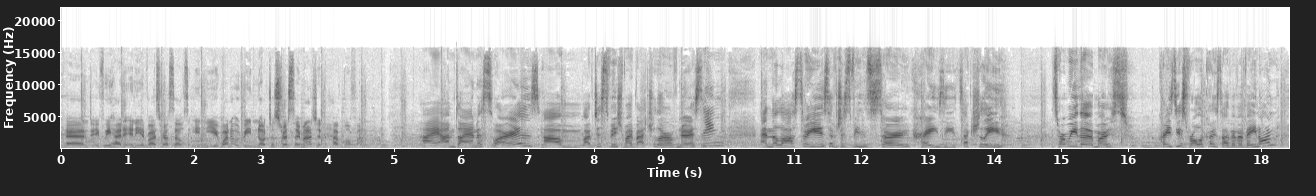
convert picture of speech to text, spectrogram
and if we had any advice for ourselves in year one, it would be not to stress so much and have more fun. Hi, I'm Diana Suarez. Um, I've just finished my Bachelor of Nursing, and the last three years have just been so crazy. It's actually, it's probably the most craziest roller coaster I've ever been on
